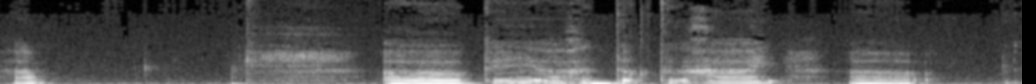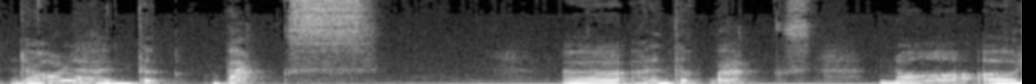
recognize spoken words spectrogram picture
ha. Uh, cái hình thức thứ hai uh, đó là hình thức bucks. Uh, hình thức bucks nó uh,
